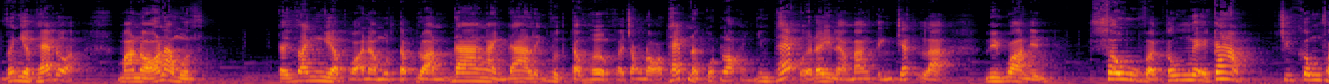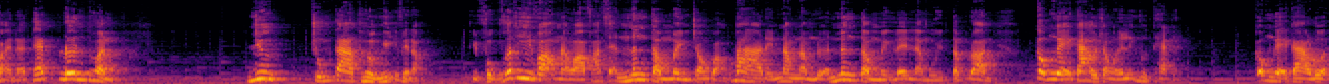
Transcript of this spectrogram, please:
doanh nghiệp thép đâu ạ. Mà nó là một cái doanh nghiệp gọi là một tập đoàn đa ngành, đa lĩnh vực tổng hợp và trong đó thép là cốt lõi. Nhưng thép ở đây là mang tính chất là liên quan đến sâu và công nghệ cao, chứ không phải là thép đơn thuần như chúng ta thường nghĩ về nó. thì Phục rất hy vọng là Hòa Phát sẽ nâng tầm mình trong khoảng 3 đến 5 năm nữa, nâng tầm mình lên là một tập đoàn công nghệ cao trong cái lĩnh vực thép này. Công nghệ cao luôn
